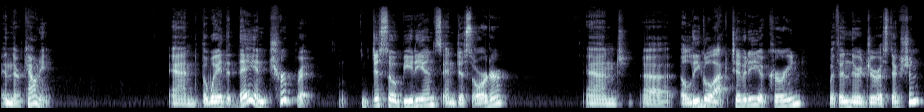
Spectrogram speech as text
in their county. And the way that they interpret disobedience and disorder and uh, illegal activity occurring within their jurisdiction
